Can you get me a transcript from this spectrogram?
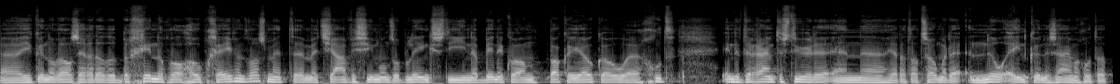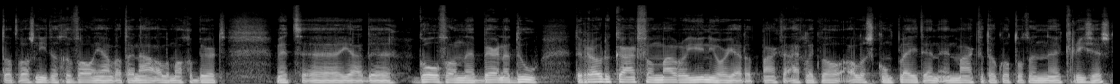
Uh, je kunt nog wel zeggen dat het begin nog wel hoopgevend was. Met, uh, met Xavi Simons op links die naar binnen kwam. Bakayoko uh, goed in de ruimte stuurde. En ja, dat had zomaar de 0-1 kunnen zijn. Maar goed, dat, dat was niet het geval. Ja, wat daarna allemaal gebeurt met ja, de goal van Bernardo. De rode kaart van Mauro Junior. Ja, dat maakte eigenlijk wel alles compleet. En, en maakte het ook wel tot een crisis.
